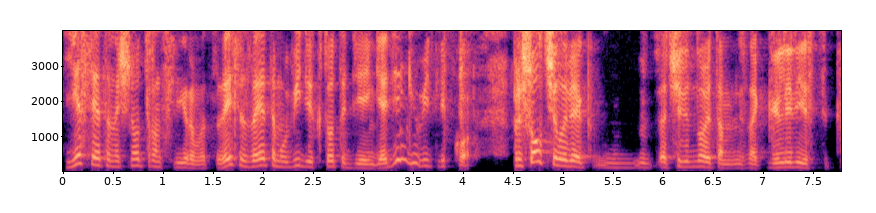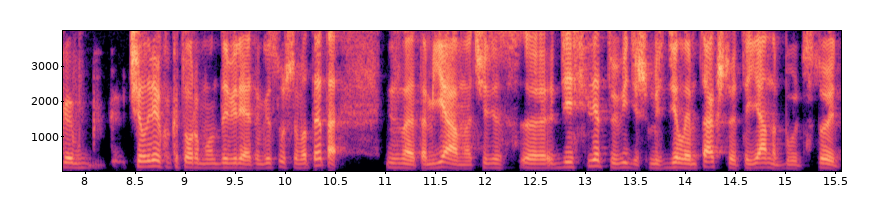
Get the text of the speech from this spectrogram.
Если это начнет транслироваться, если за этим увидит кто-то деньги, а деньги увидеть легко. Пришел человек, очередной там, не знаю, галерист, к человеку, которому он доверяет, он говорит, слушай, вот это, не знаю, там Яна, через 10 э, лет ты увидишь, мы сделаем так, что эта Яна будет стоить,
